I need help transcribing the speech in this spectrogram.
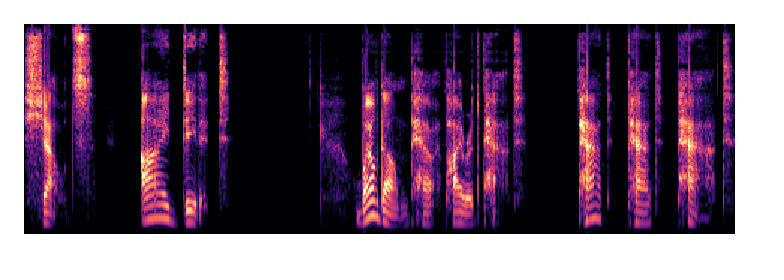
shouts. I did it. Well done, pa Pirate Pat. Pat, pat, pat.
